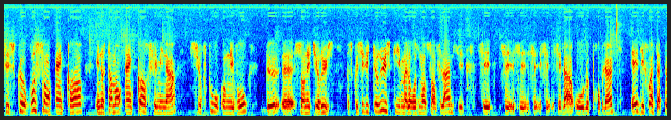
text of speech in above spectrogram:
c'est ce que ressent un corps et notamment un corps féminin, surtout au niveau de euh, son utérus. Parce que c'est l'utérus qui malheureusement s'enflamme, c'est là où le problème et des fois ça peut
